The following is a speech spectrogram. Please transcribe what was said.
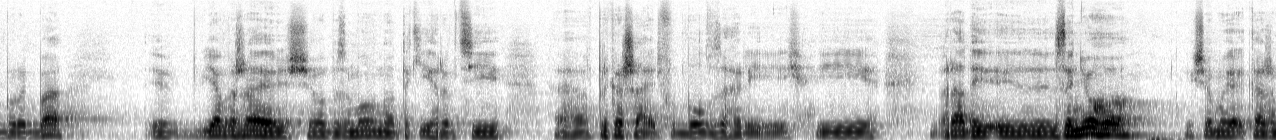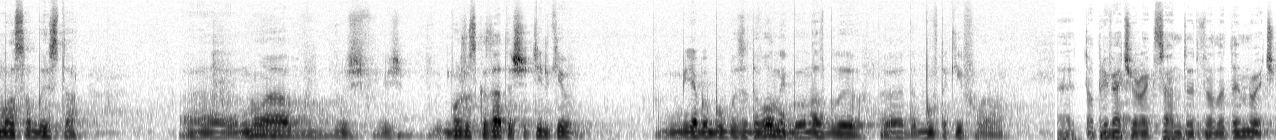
боротьба. Е, Я вважаю, що безумовно такі гравці е, прикрашають футбол взагалі. І радий за нього, якщо ми кажемо особисто. Ну а можу сказати, що тільки я би був задоволений, якби у нас були, е, був такий форум. Е, Добрий вечір, Олександр Володимирович.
